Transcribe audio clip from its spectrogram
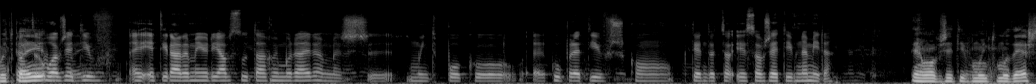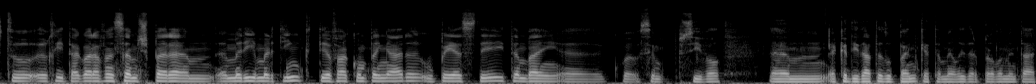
Muito Portanto, bem. O objetivo é, é tirar a maioria absoluta a Rui Moreira, mas eh, muito pouco eh, cooperativos com tendo esse objetivo na mira. É um objetivo muito modesto. Rita, agora avançamos para hum, a Maria Martim, que teve a acompanhar o PSD e também, eh, sempre possível, hum, a candidata do PAN, que é também líder parlamentar.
